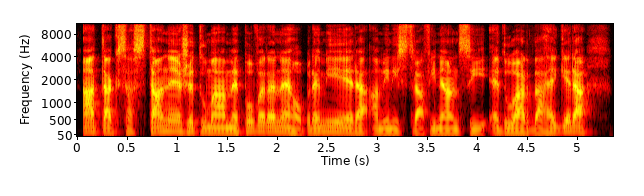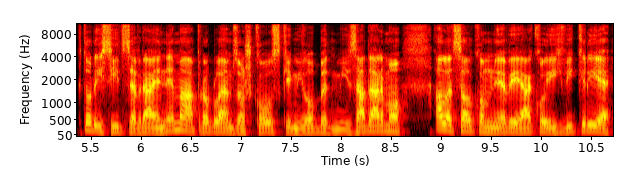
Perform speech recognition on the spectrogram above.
A tak sa stane, že tu máme povereného premiéra a ministra financí Eduarda Hegera, ktorý síce vraj nemá problém so školskými obedmi zadarmo, ale celkom nevie, ako ich vykrie,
